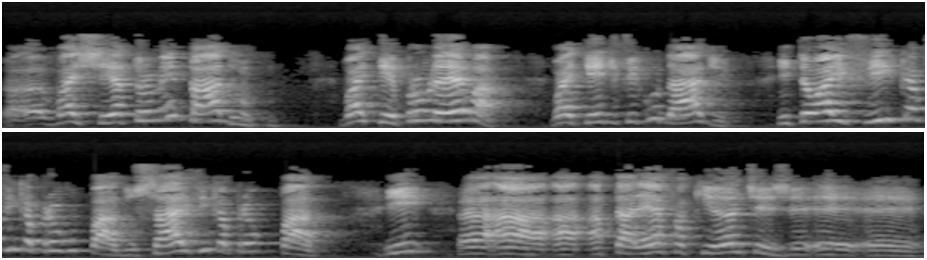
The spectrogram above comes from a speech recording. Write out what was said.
Ah, vai ser atormentado, vai ter problema, vai ter dificuldade. Então aí fica, fica preocupado, sai, fica preocupado. E a, ah, a, a, a tarefa que antes é, é,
